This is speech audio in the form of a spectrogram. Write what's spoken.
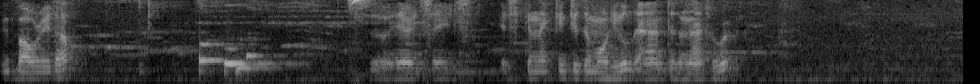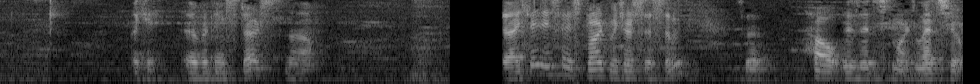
We power it up. So here it says it's connecting to the module and to the network. Okay everything starts now. I said it's a smart meter system so how is it smart? Let's show.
